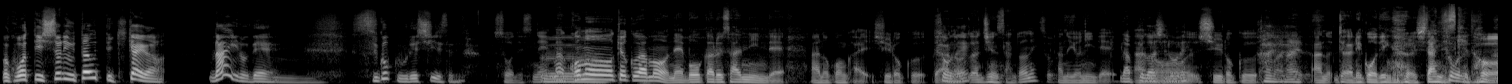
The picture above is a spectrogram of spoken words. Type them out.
まあ、こうやって一緒に歌うっていう機会がないので、うん。すごく嬉しいですよね。そうですね、うん。まあ、この曲はもうねボーカル3人であの今回収録であのジュンさんとねあの4人でラップなしのね。あの収録はいあのてかレコーディングしたんですけど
